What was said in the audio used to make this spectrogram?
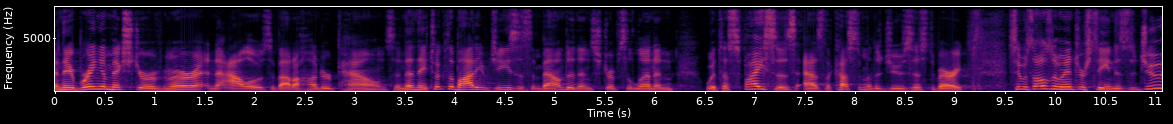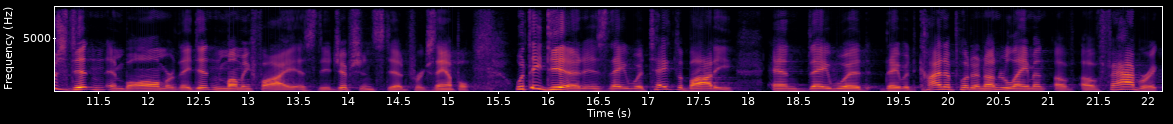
And they bring a mixture of myrrh and aloes, about a 100 pounds. And then they took the body of Jesus and bound it in strips of linen with the spices, as the custom of the Jews is to bury. See, what's also interesting is the Jews didn't embalm or they didn't mummify as the Egyptians did, for example. What they did is they would take the body and they would, they would kind of put an underlayment of, of fabric,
